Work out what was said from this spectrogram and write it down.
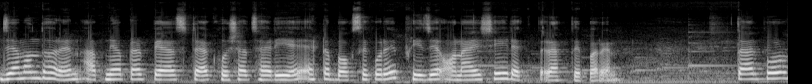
যেমন ধরেন, আপনি আপনার পেঁয়াজটা খোসা ছাড়িয়ে একটা বক্সে করে ফ্রিজে অনায়াসেই রাখতে পারেন। তারপর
